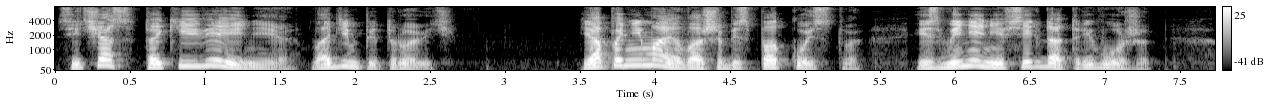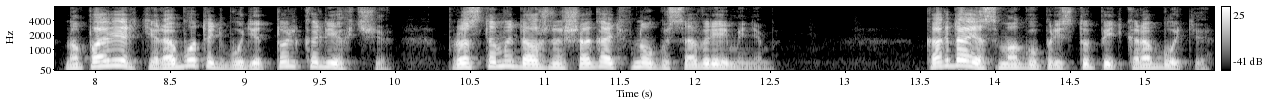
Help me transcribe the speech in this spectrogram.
Сейчас такие веяния, Вадим Петрович. Я понимаю ваше беспокойство – Изменения всегда тревожат. Но поверьте, работать будет только легче. Просто мы должны шагать в ногу со временем. Когда я смогу приступить к работе?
